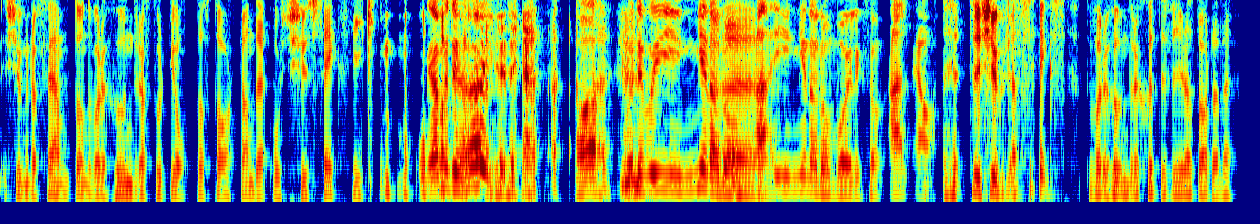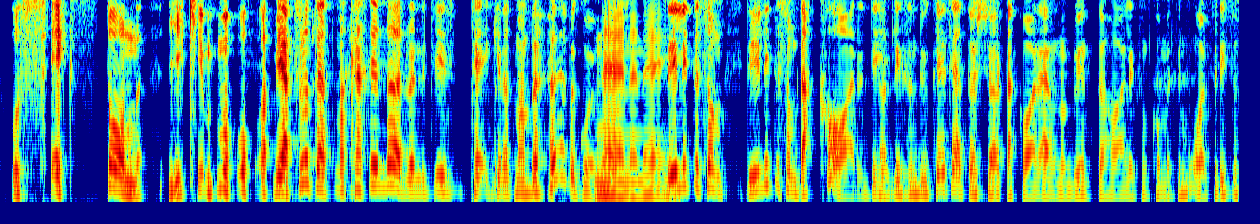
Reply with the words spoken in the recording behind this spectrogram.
2015 då var det 148 startande och 26 gick i mål. Ja men du hör ju det! Ja, och det var ju ingen av dem, ah, ingen av dem var ju liksom, all, ja. Till 2006 då var det 174 startande och 16 gick i mål. Men jag tror inte att man kanske nödvändigtvis tänker att man behöver gå i mål. Nej, nej, nej. Det är lite som, det är lite som Dakar. Det är liksom, du kan ju säga att du har kört Dakar även om du inte har liksom kommit i mål. För det är så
